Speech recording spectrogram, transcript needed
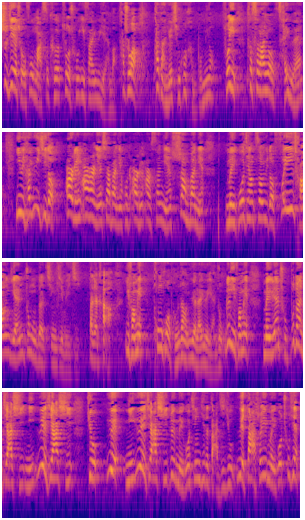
世界首富马斯克做出一番预言吧，他说啊他感觉情况很不妙，所以特斯拉要裁员，因为他预计到二零二二年下半年或者二零二三年上半年。美国将遭遇到非常严重的经济危机。大家看啊，一方面通货膨胀越来越严重，另一方面美联储不断加息，你越加息就越你越加息，对美国经济的打击就越大，所以美国出现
